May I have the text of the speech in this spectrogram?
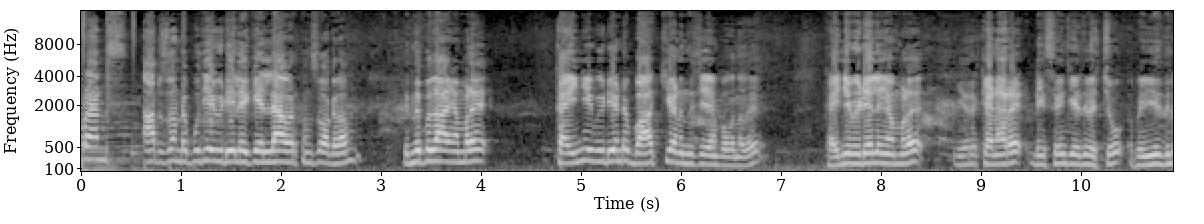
ഫ്രണ്ട്സ് ആർസോന്റെ പുതിയ വീഡിയോയിലേക്ക് എല്ലാവർക്കും സ്വാഗതം. ഇന്നിപ്പോ ഇതാ നമ്മൾ കഴിഞ്ഞ വീഡിയോന്റെ ബാക്കിയാണ് ഇന്ന് ചെയ്യാൻ പോകുന്നത്. കഴിഞ്ഞ വീഡിയോയിൽ നമ്മൾ ഈ ഒരു കിണർ ഡിസൈൻ ചെയ്ത് വെച്ചു. അപ്പൊ ഇതിൽ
